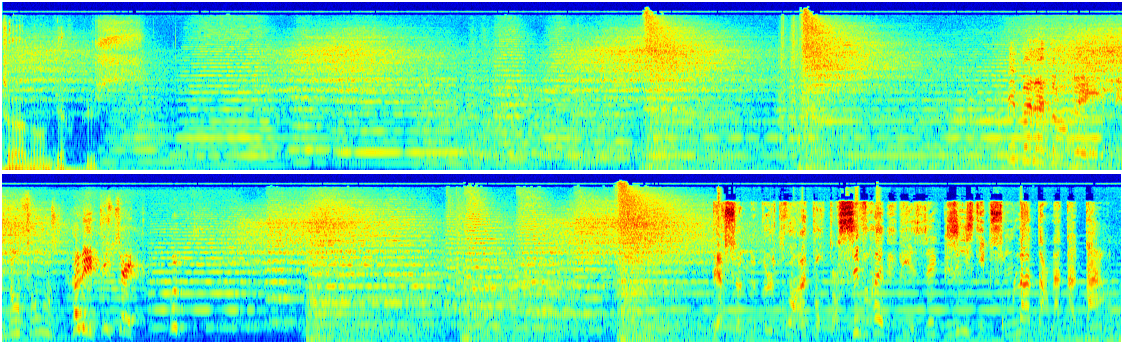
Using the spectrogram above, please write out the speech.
histoire d'en dire plus. Eh ben attendez, on est en France Allez, cul sec. Personne ne veut le croire et pourtant c'est vrai, ils existent, ils sont là, Tarnatata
